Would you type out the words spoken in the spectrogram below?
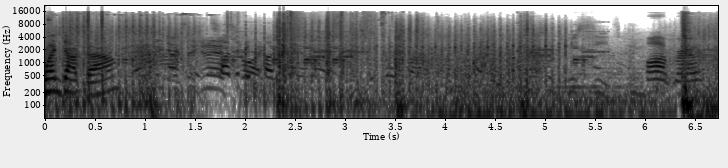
One drop down. Enemy precision Positive airstrike. contact. Oh, bro.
